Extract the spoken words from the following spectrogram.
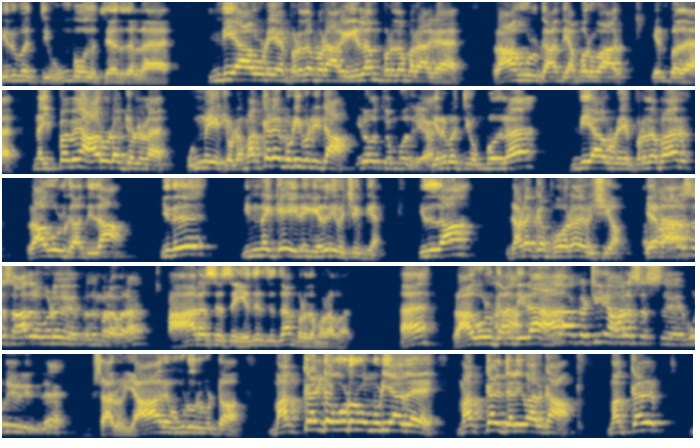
இருபத்தி ஒன்பது தேர்தல்ல இந்தியாவுடைய பிரதமராக இளம் பிரதமராக ராகுல் காந்தி அமர்வார் என்பதை நான் இப்பவே ஆர்வடம் சொல்லல உண்மையை சொல்றேன். மக்களே முடிவு பண்ணிட்டான். இருபத்தி ஒன்பதுலயா இருபத்தி ஒன்பதுல இந்தியாவுடைய பிரதமர் ராகுல் காந்தி தான் இது இன்னைக்கே இன்னைக்கு எழுதி வச்சுக்கங்க. இதுதான் நடக்க போற விஷயம். ஏன்னா ஆதரவோடு பிரதமர் அவரா ஆர்எஸ்எஸ் எதிர்த்து தான் பிரதமர் ஆவார்? ராகுல் காந்தினா எல்லா கட்சியிலயும் ஆர்எஸ்எஸ் ஊடுருவி சார் யாரு ஊடுருவட்டும்? மக்கள்கிட்ட ஊடுருவ முடியாது. மக்கள் தெளிவா இருக்கான். மக்கள்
